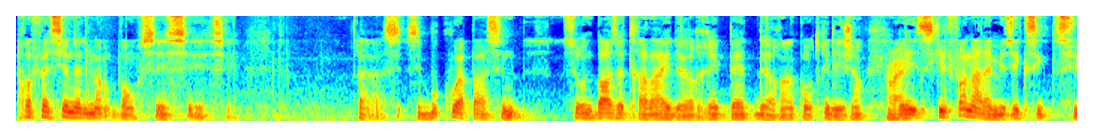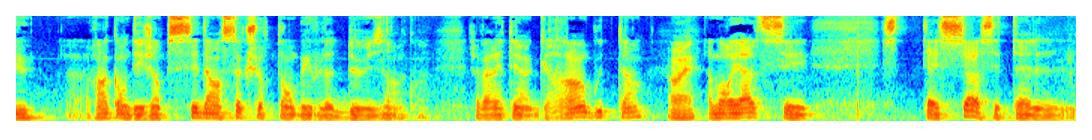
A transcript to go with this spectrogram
Professionnellement bon c'est c'est beaucoup à passer sur une base de travail, de répète, de rencontrer des gens. Et ce qui est le fun dans la musique, c'est que tu, rencontre des gens. Puis c'est dans ça que je suis retombé il y a deux ans. quoi. J'avais arrêté un grand bout de temps. Ouais. À Montréal, c'est, c'était ça, c'était le,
